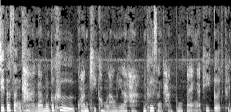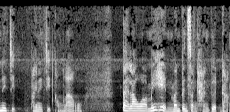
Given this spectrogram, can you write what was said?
จิตสังขารนะมันก็คือความคิดของเรานี่แหละค่ะ มันคือสังขารปรุงแต่งอะที่เกิดขึ้นในจิตภายในจิตของเรา แต่เราอะไม่เห็นมันเป็นสังขารเกิดดับ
